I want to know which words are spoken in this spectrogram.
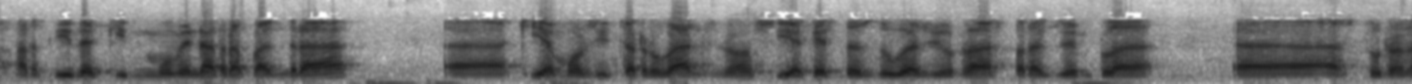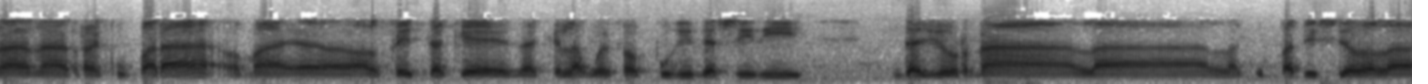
a partir de quin moment es reprendrà, aquí hi ha molts interrogants, no? Si aquestes dues jornades, per exemple, eh, es tornaran a recuperar, home, eh, el fet de que, de que la UEFA pugui decidir d'ajornar la, la competició de la,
